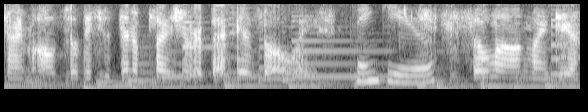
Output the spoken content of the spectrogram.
time also. This has been a pleasure, Rebecca, as always. Thank you. So long, my dear.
